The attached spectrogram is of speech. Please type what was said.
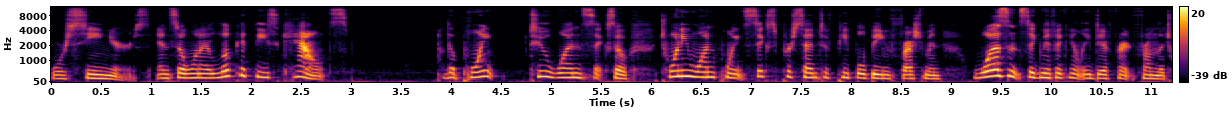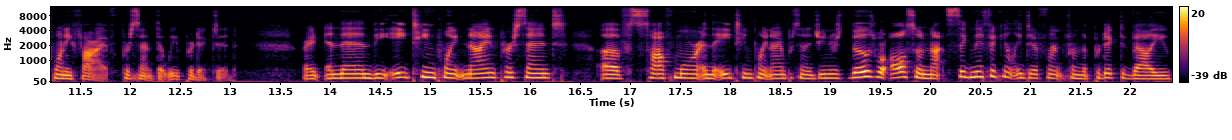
were seniors. And so when I look at these counts, the 0.216, so 21.6% of people being freshmen wasn't significantly different from the 25% that we predicted, right? And then the 18.9% of sophomore and the 18.9% of juniors, those were also not significantly different from the predicted value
